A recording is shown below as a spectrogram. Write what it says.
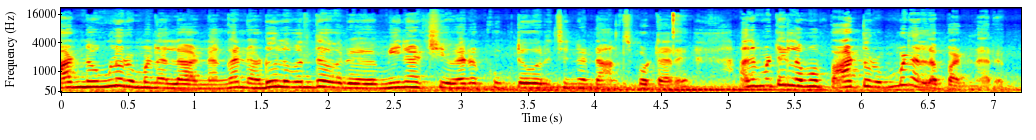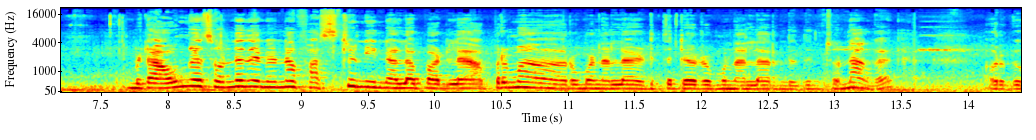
ஆடினவங்களும் ரொம்ப நல்லா ஆடினாங்க. நடுவில் வந்து அவர் மீனாட்சி வேற கூப்பிட்டு ஒரு சின்ன டான்ஸ் போட்டார். அது மட்டும் இல்லாமல் பாட்டு ரொம்ப நல்லா பாடினார். பட் அவங்க சொன்னது என்னென்னா ஃபஸ்ட்டு நீ நல்லா பாடல அப்புறமா ரொம்ப நல்லா எடுத்துகிட்ட ரொம்ப நல்லா இருந்ததுன்னு சொன்னாங்க. அவருக்கு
